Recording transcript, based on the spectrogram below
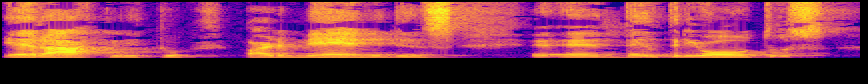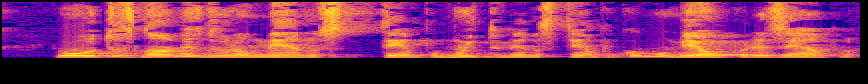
Heráclito, Parmênides, é, é, dentre outros. Outros nomes duram menos tempo, muito menos tempo, como o meu, por exemplo.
